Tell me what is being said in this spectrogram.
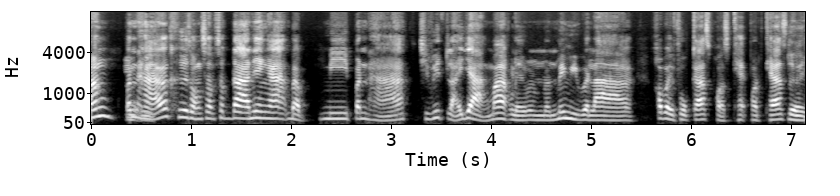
มั้งอืมปัญหาก็คือสองสามสัปดาห์เนี่ยงานแบบมีปัญหาชีวิตหลายอย่างมากเลย มันมันไม่มีเวลาเข้าไปโฟกัสพอดแคสต์พอดแคสต์เลย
